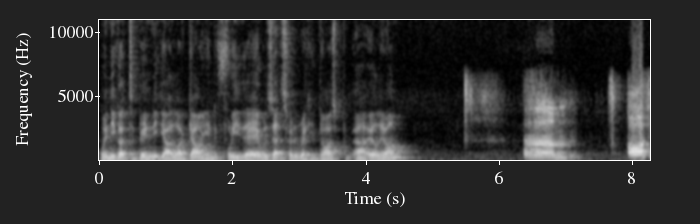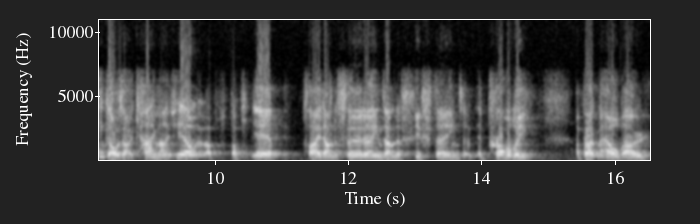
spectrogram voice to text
when you got to Bendigo, like going into footy there, was that sort of recognised uh, early on? Um, oh, I think I was okay, mate. Yeah, I, I, yeah, played under 13s, under 15s. It, it probably, I broke my elbow.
